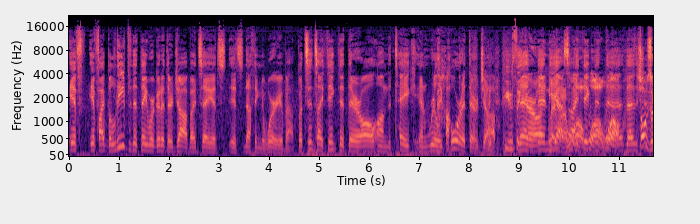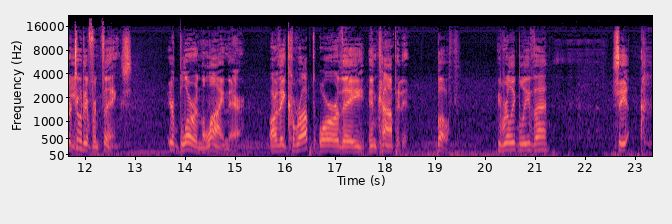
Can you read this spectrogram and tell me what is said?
if if I believed that they were good at their job, I'd say it's it's nothing to worry about. But since I think that they're all on the take and really poor at their job, You think then, they're then wait, yes, whoa, I think whoa, that, whoa. that Those are be- two different things. You're blurring the line there. Are they corrupt or are they incompetent? both. You really believe that? See,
